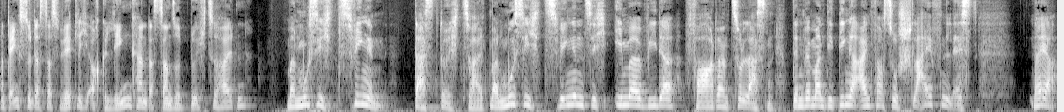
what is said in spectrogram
Und denkst du, dass das wirklich auch gelingen kann, das dann so durchzuhalten? Man muss sich zwingen, das durchzuhalten. Man muss sich zwingen, sich immer wieder fordern zu lassen. Denn wenn man die Dinge einfach so schleifen lässt, naja,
